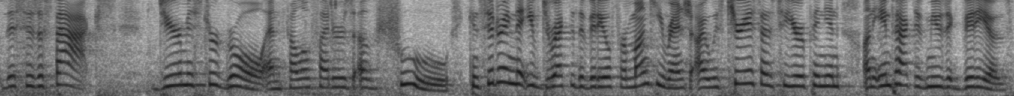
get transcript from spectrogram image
This is a fax. Dear Mr. Grohl and fellow fighters of Foo, considering that you've directed the video for Monkey Wrench, I was curious as to your opinion on the impact of music videos.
